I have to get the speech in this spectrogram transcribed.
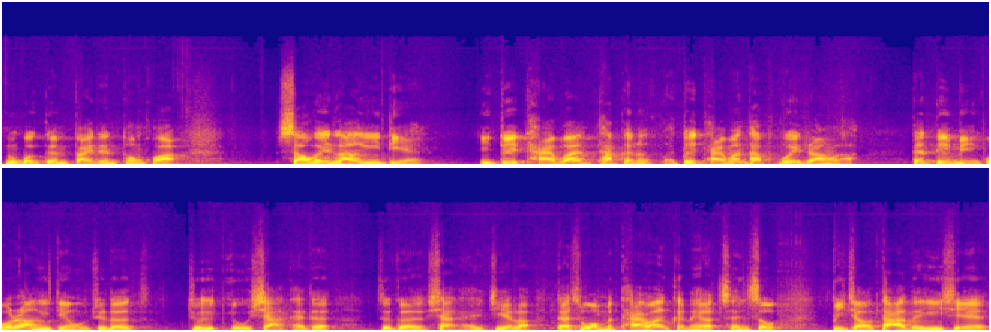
如果跟拜登通话，稍微让一点，你对台湾，他可能对台湾他不会让了，但对美国让一点，我觉得。就有下台的这个下台阶了，但是我们台湾可能要承受比较大的一些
